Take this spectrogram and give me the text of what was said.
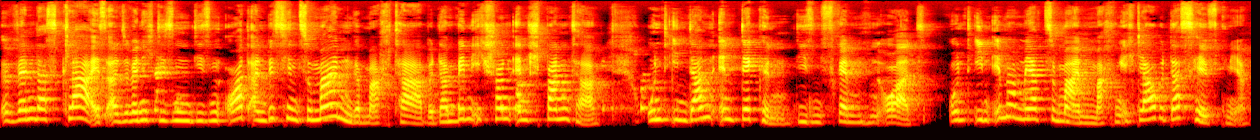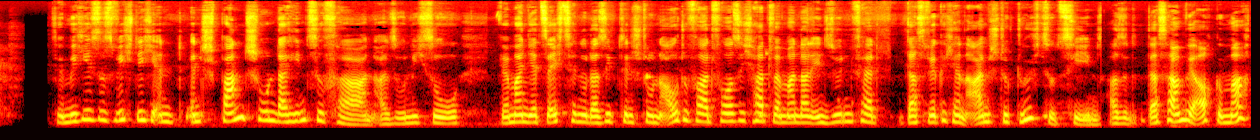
wenn das klar ist, also wenn ich diesen, diesen Ort ein bisschen zu meinem gemacht habe, dann bin ich schon entspannter und ihn dann entdecken, diesen fremden Ort und ihn immer mehr zu meinem machen. Ich glaube, das hilft mir. Für mich ist es wichtig, ent entspannt schon dahin zu fahren. Also nicht so wenn man jetzt 16 oder 17 Stunden Autofahrt vor sich hat, wenn man dann in Süden fährt, das wirklich an einem Stück durchzuziehen. Also das haben wir auch gemacht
